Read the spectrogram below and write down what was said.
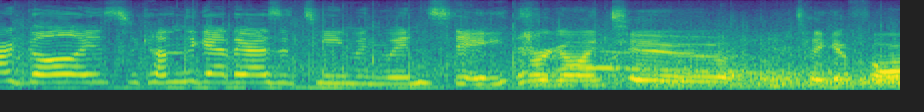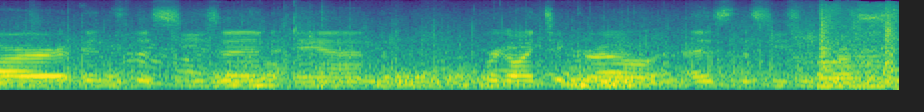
our goal is to come together as a team and win state. We're going to take it far into the season and we're going to grow as the season goes.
